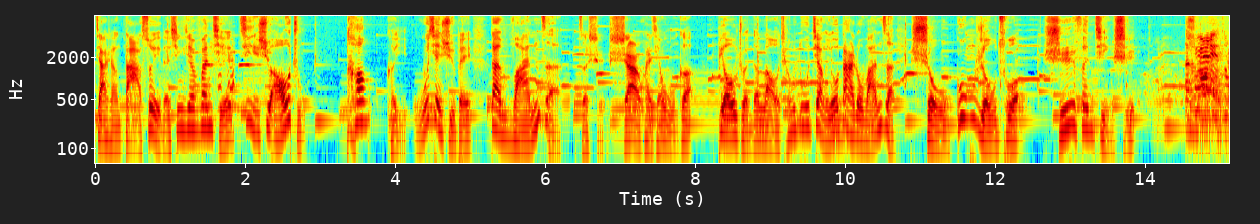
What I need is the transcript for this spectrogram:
加上打碎的新鲜番茄，继续熬煮。汤可以无限续杯，但丸子则是十二块钱五个，标准的老成都酱油大肉丸子，手工揉搓，十分紧实。选那种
